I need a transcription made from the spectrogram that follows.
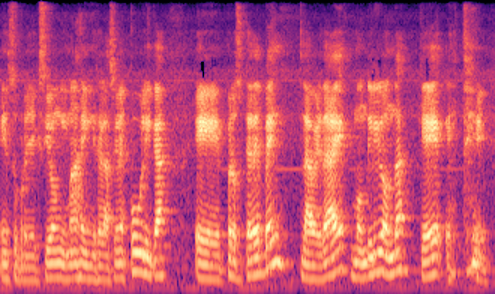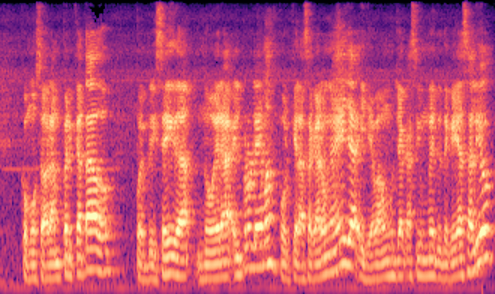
en su proyección, imagen y relaciones públicas, eh, pero si ustedes ven, la verdad es, Mondi Lironda, que este como se habrán percatado, pues Briseida no era el problema porque la sacaron a ella y llevamos ya casi un mes desde que ella salió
